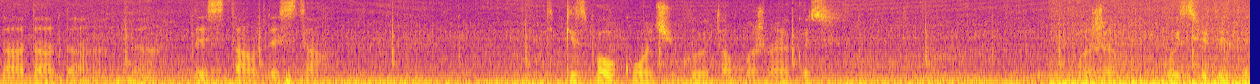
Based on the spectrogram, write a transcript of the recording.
Да, да, да, да. Десь там, десь там. Тільки з балкончикою там можна якось може висвітити.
